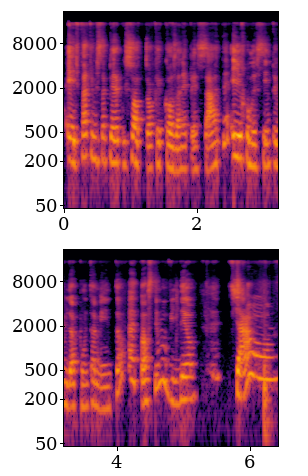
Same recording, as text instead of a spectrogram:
e fatemi sapere qui sotto che cosa ne pensate e io come sempre vi do appuntamento al prossimo video. Ciao!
